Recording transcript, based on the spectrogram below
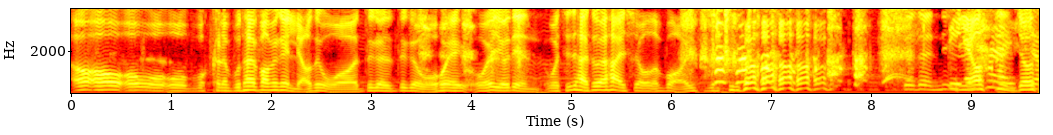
哦哦哦，我我我可能不太方便跟你聊这个，我这个这个我会我会有点，我其实还是会害羞的，不好意思。对对，你你要试你就试，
